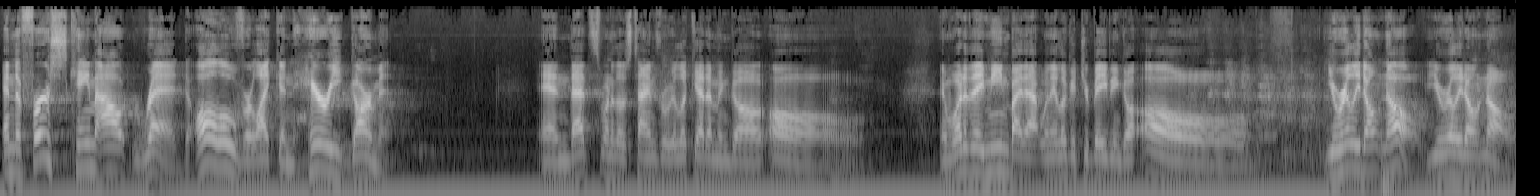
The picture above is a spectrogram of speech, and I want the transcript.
And the first came out red, all over like an hairy garment. And that's one of those times where we look at them and go, oh. And what do they mean by that when they look at your baby and go, oh? You really don't know. You really don't know.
